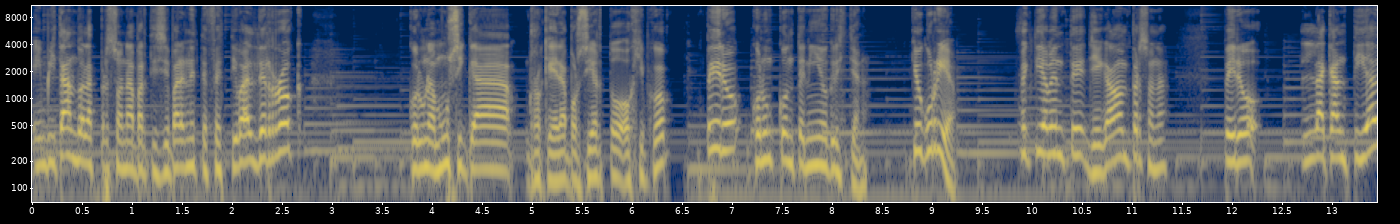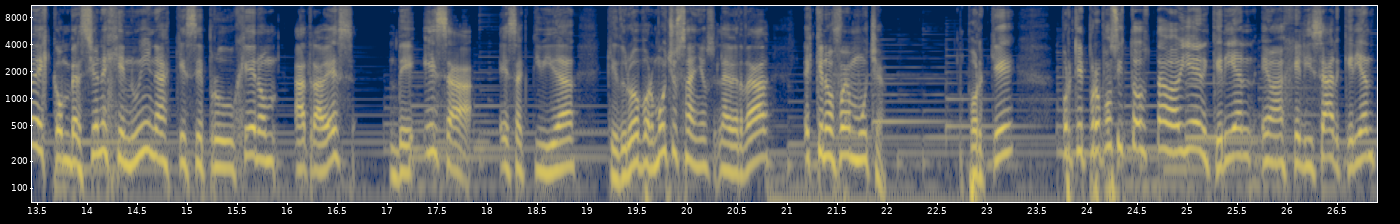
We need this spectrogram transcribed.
e invitando a las personas a participar en este festival de rock con una música rockera, por cierto, o hip hop, pero con un contenido cristiano. ¿Qué ocurría? Efectivamente, llegaban personas, pero la cantidad de conversiones genuinas que se produjeron a través de esa, esa actividad que duró por muchos años, la verdad es que no fue mucha. ¿Por qué? Porque el propósito estaba bien, querían evangelizar, querían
